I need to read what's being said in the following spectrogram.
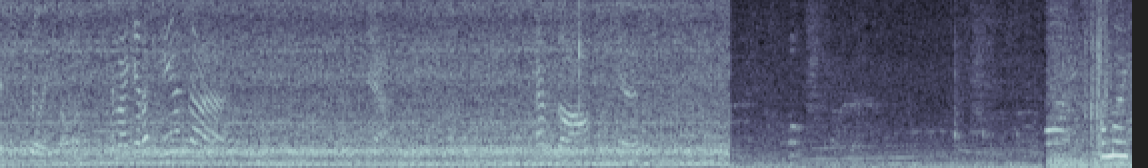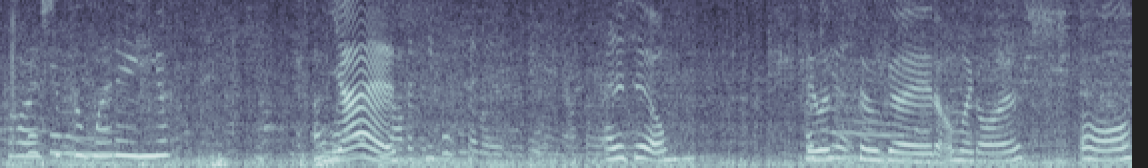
It's really soft. And I get a panda. Yeah. That's all. Yes. Oh my gosh, it's a wedding. Yes. I do too. They look so good. Oh my gosh. Oh,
